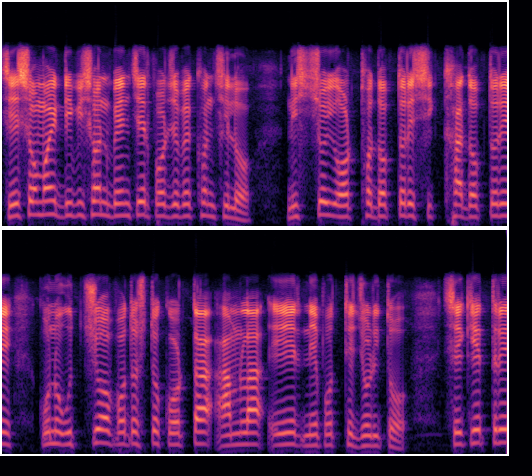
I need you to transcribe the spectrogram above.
সে সময় ডিভিশন বেঞ্চের পর্যবেক্ষণ ছিল। নিশ্চয়ই অর্থ দপ্তরে, শিক্ষা দপ্তরে কোনো উচ্চ পদস্থ কর্তা আমলা এর নেপথ্যে জড়িত। সেক্ষেত্রে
